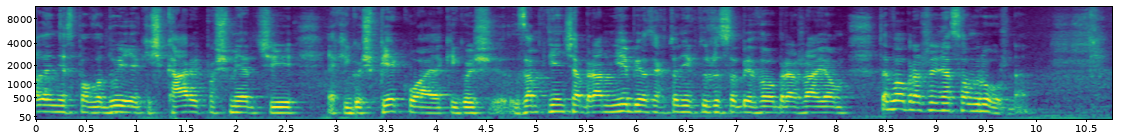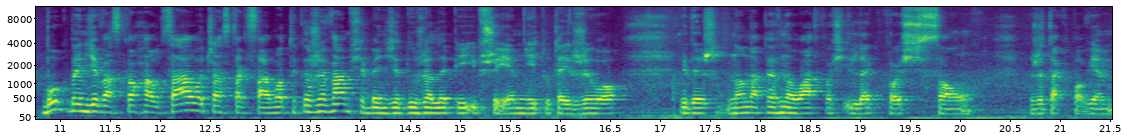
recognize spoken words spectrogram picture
ale nie spowoduje jakiejś kary po śmierci, jakiegoś piekła, jakiegoś zamknięcia bram niebios, jak to niektórzy sobie wyobrażają. Te wyobrażenia są różne. Bóg będzie was kochał cały czas tak samo, tylko że wam się będzie dużo lepiej i przyjemniej tutaj żyło, gdyż no na pewno łatwość i lekkość są, że tak powiem,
